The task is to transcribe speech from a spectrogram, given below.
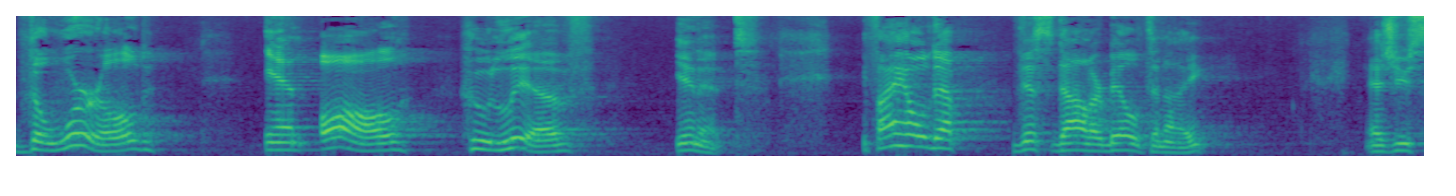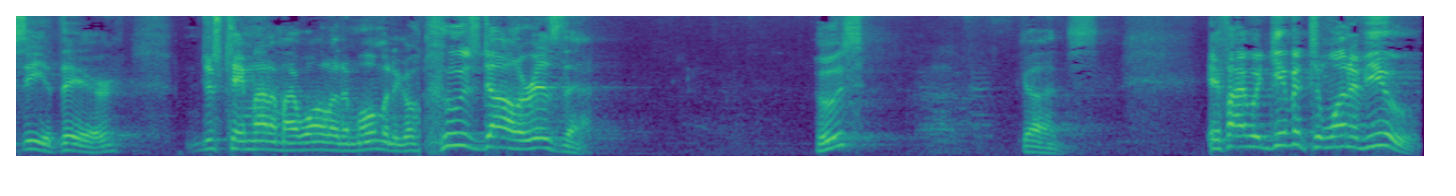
the world and all who live in it. If I hold up this dollar bill tonight, as you see it there, just came out of my wallet a moment ago. Whose dollar is that? Whose? God's. If I would give it to one of you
